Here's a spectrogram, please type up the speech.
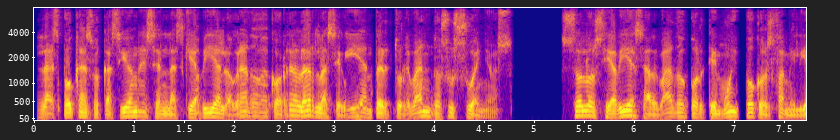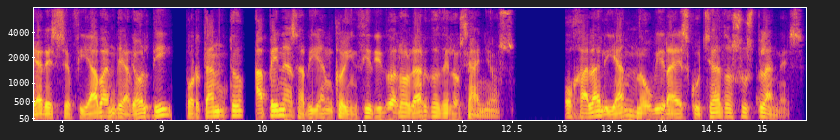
Las pocas ocasiones en las que había logrado acorralarla seguían perturbando sus sueños. Solo se había salvado porque muy pocos familiares se fiaban de Harold y, por tanto, apenas habían coincidido a lo largo de los años. Ojalá Liam no hubiera escuchado sus planes.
